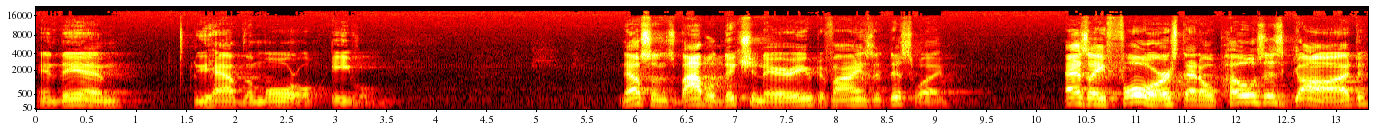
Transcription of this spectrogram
and then you have the moral evil. Nelson's Bible Dictionary defines it this way as a force that opposes God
